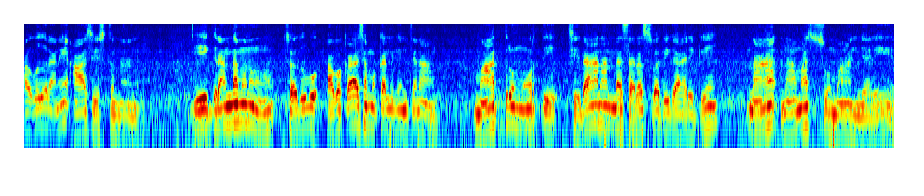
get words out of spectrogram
అగుదురని ఆశిస్తున్నాను. ఈ గ్రంథమును చదువు అవకాశము కలిగించిన మాతృమూర్తి చిదానంద సరస్వతి గారికి నా నమస్సుమాంజలి.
